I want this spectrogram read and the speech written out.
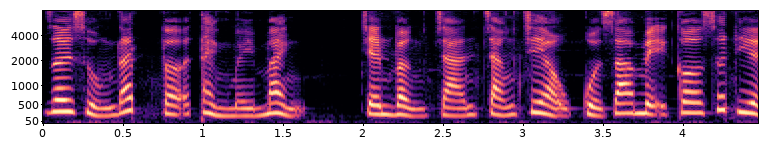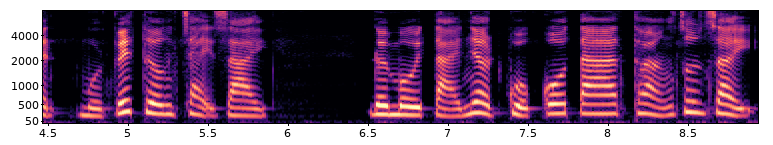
rơi xuống đất vỡ thành mấy mảnh. Trên vầng trán trắng trẻo của Gia Mỹ Cơ xuất hiện một vết thương chảy dài. Đôi môi tái nhợt của cô ta thoáng run rẩy,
